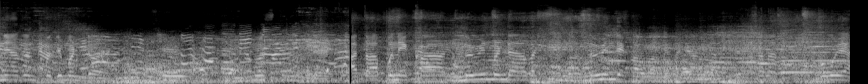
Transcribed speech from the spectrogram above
कन्या गणपती मंडळ. मस्त मूर्ती आहे. आता आपण एका नवीन मंडळापासून नवीन देखावा बघण्यासाठी आलो चला बघूया.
